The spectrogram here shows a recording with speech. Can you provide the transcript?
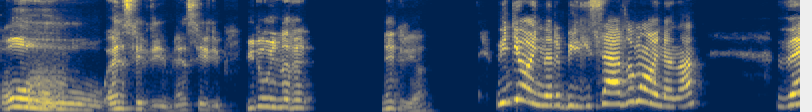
Oo, en sevdiğim, en sevdiğim. Video oyunları nedir ya? Video oyunları bilgisayardan oynanan ve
